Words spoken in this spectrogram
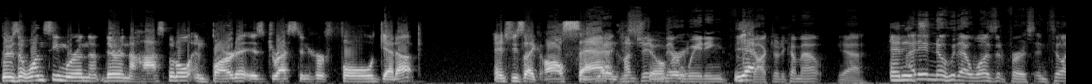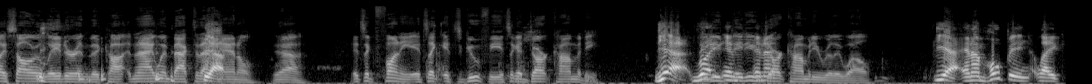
there's a one scene where in the, they're in the hospital and Barda is dressed in her full getup, and she's like all sad yeah and hunched sitting over. there waiting for Yeah. the doctor to come out. Yeah. And I didn't know who that was at first until I saw her later in the co- and then I went back to that Yeah. panel. Yeah. It's like funny. It's like it's goofy. It's like a dark comedy. Yeah, They right. do, and, they do and I- dark comedy really well. yeah, and I'm hoping like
